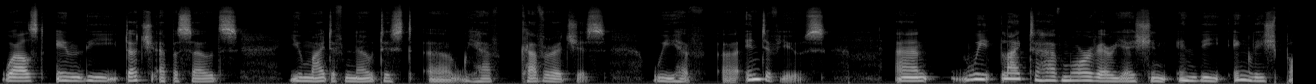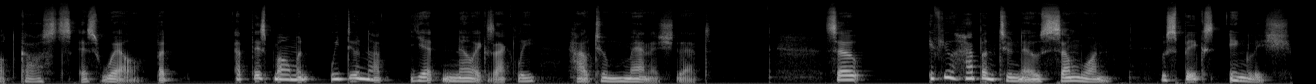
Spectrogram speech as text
whilst in the Dutch episodes, you might have noticed uh, we have coverages, we have uh, interviews, and we'd like to have more variation in the English podcasts as well. But at this moment, we do not yet know exactly how to manage that. So, if you happen to know someone who speaks English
